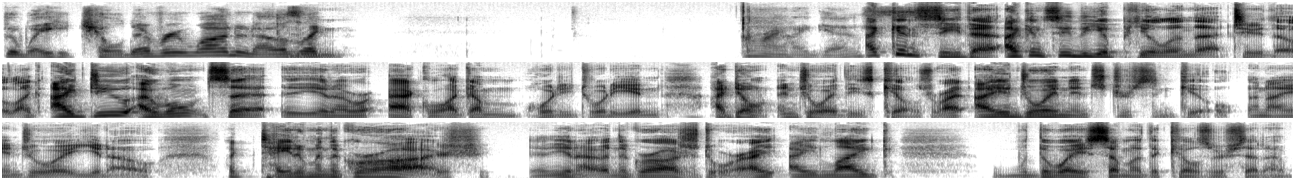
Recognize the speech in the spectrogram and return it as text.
the way he killed everyone, and I was like, Mm. all right, I guess I can see that. I can see the appeal in that too, though. Like I do. I won't say you know act like I'm hoity-toity and I don't enjoy these kills. Right? I enjoy an interesting kill, and I enjoy you know like Tatum in the garage. You know, in the garage door. I I like the way some of the kills are set up.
